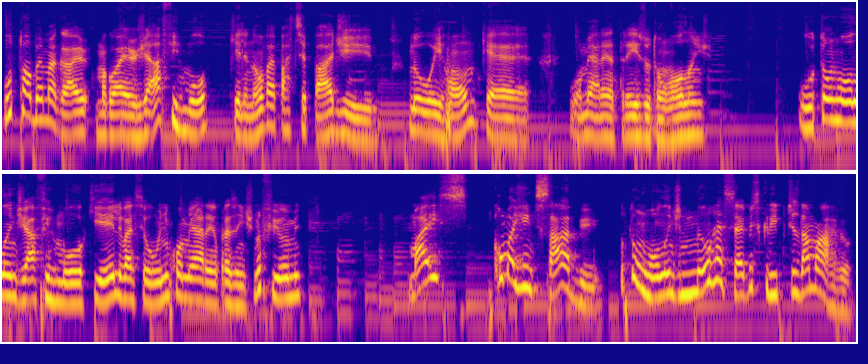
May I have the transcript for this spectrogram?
O Tobey Maguire, Maguire já afirmou que ele não vai participar de No Way Home, que é o Homem-Aranha 3 do Tom Holland. O Tom Holland já afirmou que ele vai ser o único Homem-Aranha presente no filme. Mas, como a gente sabe, o Tom Holland não recebe scripts da Marvel.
